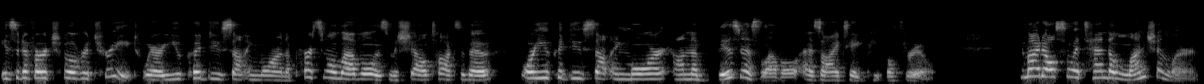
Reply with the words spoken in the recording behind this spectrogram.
Is it a virtual retreat where you could do something more on a personal level, as Michelle talks about, or you could do something more on the business level as I take people through? You might also attend a lunch and learn.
